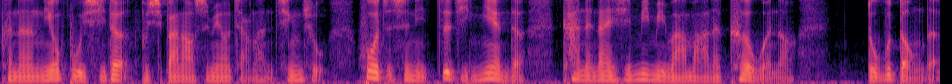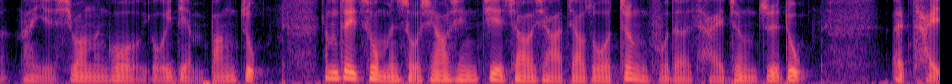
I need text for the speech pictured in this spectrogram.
可能你有补习的，补习班老师没有讲得很清楚，或者是你自己念的，看的那一些密密麻麻的课文哦。读不懂的，那也希望能够有一点帮助。那么这一次我们首先要先介绍一下叫做政府的财政制度，呃，采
